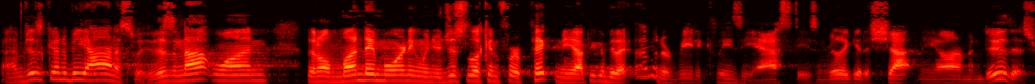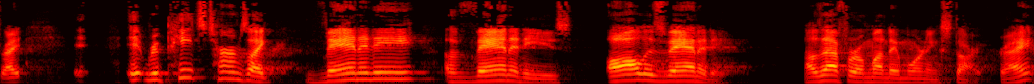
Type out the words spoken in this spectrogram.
I'm just going to be honest with you. This is not one that on Monday morning when you're just looking for a pick me up, you're going to be like, I'm going to read Ecclesiastes and really get a shot in the arm and do this, right? It, it repeats terms like vanity of vanities, all is vanity. How's that for a Monday morning start, right?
